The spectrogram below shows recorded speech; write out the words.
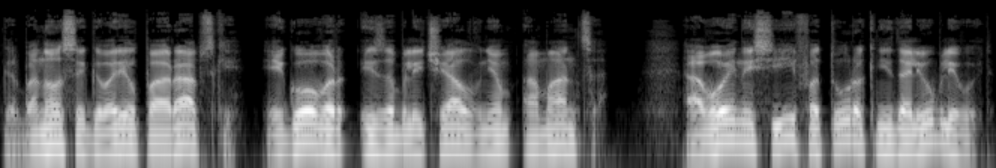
Горбоносый говорил по-арабски, и говор изобличал в нем аманца. А воины Сиифа турок недолюбливают.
